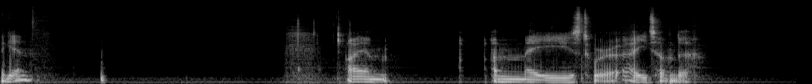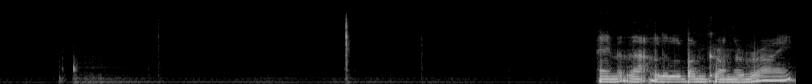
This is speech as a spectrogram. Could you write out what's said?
Again. I am amazed we're at 8 under. Aim at that little bunker on the right.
